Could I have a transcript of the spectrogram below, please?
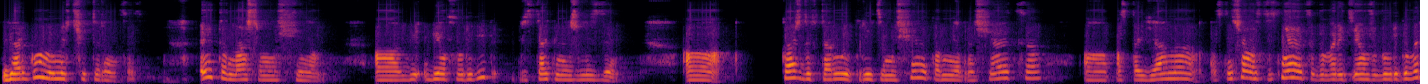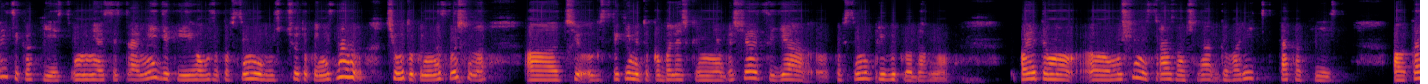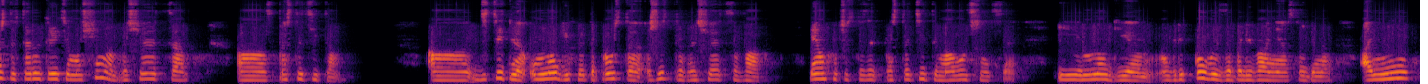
Виаргон номер 14. Это нашим мужчинам. А, биофлоревит предстательной железы. А, каждый второй, третий мужчина ко мне обращается а, постоянно. Сначала стесняется говорить, я уже говорю, говорите как есть. У меня сестра медик, и я уже ко всему, что только не знаю, чего только не наслышана, с какими только болячками не обращаются. Я ко всему привыкла давно. Поэтому мужчины сразу начинают говорить так, как есть. Каждый второй, третий мужчина обращается с простатитом. Действительно, у многих это просто жизнь превращается в ад. Я вам хочу сказать, простатиты, молочницы и многие грибковые заболевания особенно, они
